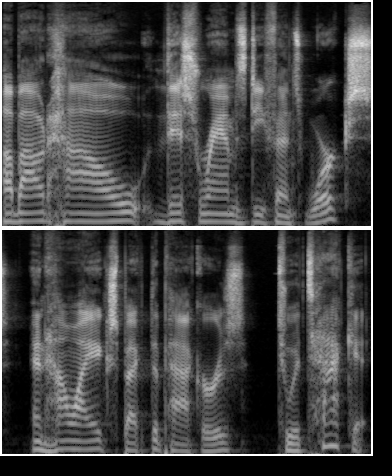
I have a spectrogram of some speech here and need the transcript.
about how this Rams defense works and how I expect the Packers to attack it.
